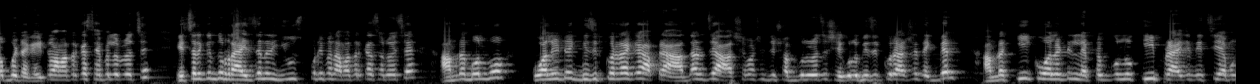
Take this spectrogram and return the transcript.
নব্বই টাকা। এটাও আমাদের কাছে অ্যাভেলেবল রয়েছে। এছাড়া কিন্তু রাইজেনের হিউজ পরিমাণ আমাদের কাছে রয়েছে। আমরা বলব কোয়ালিটি ভিজিট করার আগে আপনি আদার যে আশেপাশে যে সবগুলো রয়েছে, সেগুলো ভিজিট করে আসে, দেখবেন আমরা কি কোয়ালিটির ল্যাপটপগুলো কি প্রাইজে দিচ্ছি এবং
